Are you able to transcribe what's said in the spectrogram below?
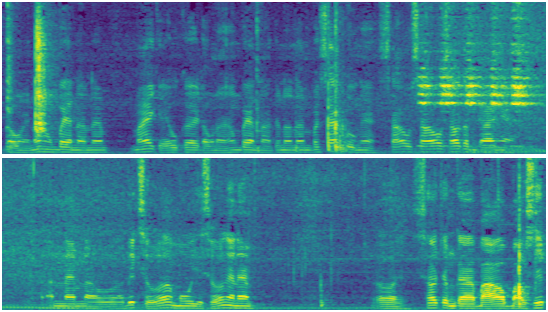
Đầu này nó không ben nè anh em. Máy chạy ok, đầu này không ben nè, cho nên em bán sát luôn nha. Sáu sáu sáu trăm k nha anh em nào biết sửa, mua về sửa nha anh em. Rồi 600 k bao bao ship.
